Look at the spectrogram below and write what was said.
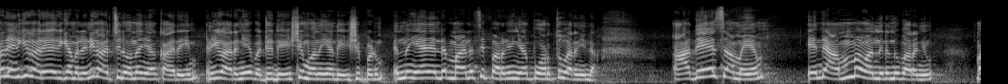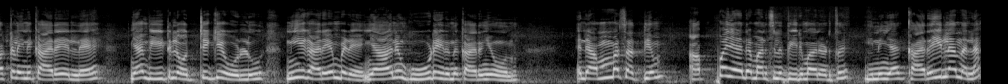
കാരണം എനിക്ക് കരയായിരിക്കാൻ പറ്റില്ല. എനിക്ക് കരച്ചിൽ വന്നാൽ ഞാൻ കരയും. എനിക്ക് കരഞ്ഞേ പറ്റൂ ദേഷ്യം വന്നാൽ ഞാൻ ദേഷ്യപ്പെടും എന്ന് ഞാൻ എന്റെ മനസ്സിൽ പറഞ്ഞു ഞാൻ പുറത്ത് പറഞ്ഞില്ല. അതേസമയം എന്റെ അമ്മ വന്നിരുന്നു പറഞ്ഞു മക്കൾ ഇനി കരയല്ലേ? ഞാൻ വീട്ടിൽ ഒറ്റയ്ക്കേ ഉള്ളൂ. നീ കരയുമ്പോഴേ ഞാനും കൂടെ ഇരുന്ന് കരഞ്ഞു പോകുന്നു എന്റെ അമ്മ സത്യം അപ്പം ഞാൻ എന്റെ മനസ്സിൽ തീരുമാനമെടുത്ത് ഇനി ഞാൻ കരയില്ല എന്നല്ല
